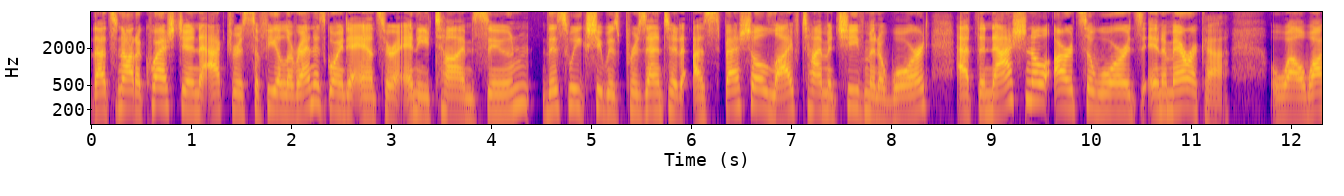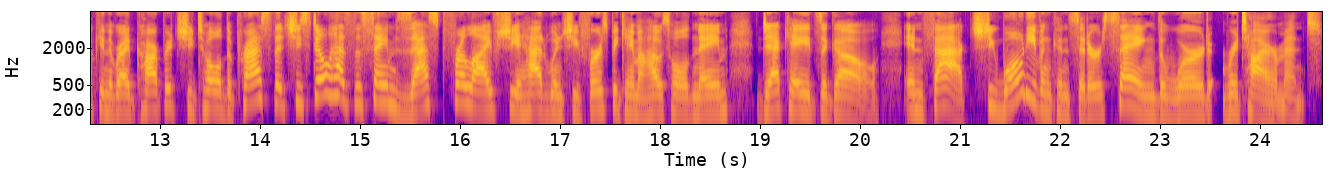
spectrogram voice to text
That's not a question actress Sophia Loren is going to answer anytime soon. This week, she was presented a special Lifetime Achievement Award at the National Arts Awards in America. While walking the red carpet, she told the press that she still has the same zest for life she had when she first became a household name decades ago. In fact, she won't even consider saying the word retirement.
